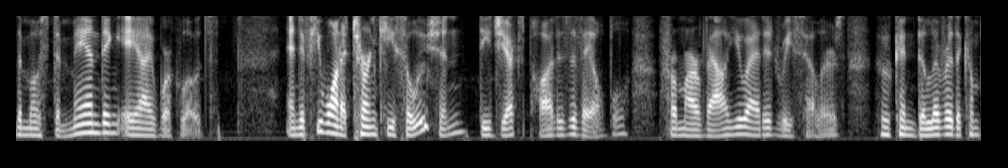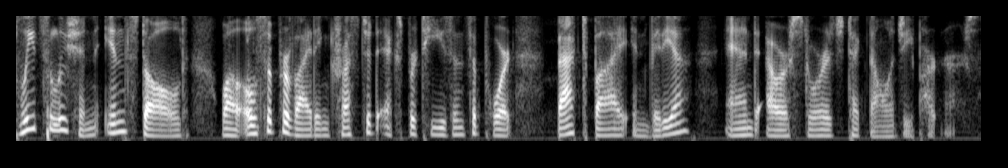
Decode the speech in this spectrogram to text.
the most demanding AI workloads. And if you want a turnkey solution, DGX Pod is available from our value added resellers who can deliver the complete solution installed while also providing trusted expertise and support backed by NVIDIA and our storage technology partners.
